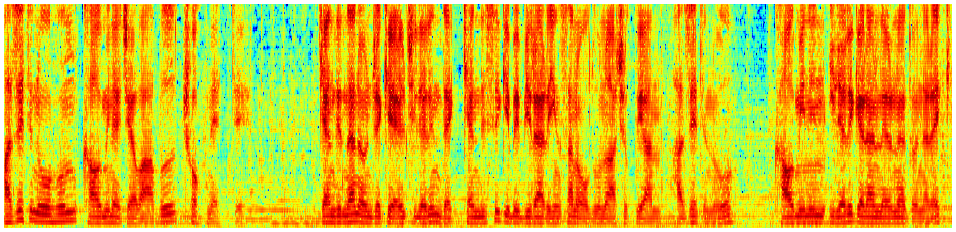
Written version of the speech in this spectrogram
Hz. Nuh'un kavmine cevabı çok netti. Kendinden önceki elçilerin de kendisi gibi birer insan olduğunu açıklayan Hz. Nuh, kavminin ileri gelenlerine dönerek,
